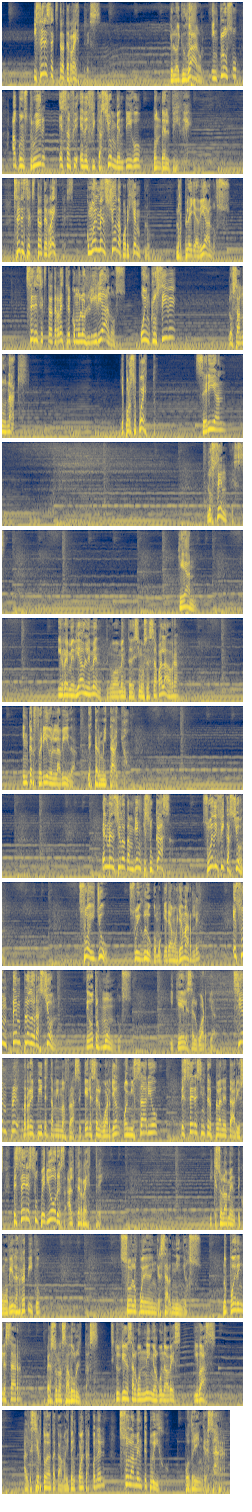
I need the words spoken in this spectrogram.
y seres extraterrestres que lo ayudaron incluso a construir esa edificación, bien digo, donde él vive. Seres extraterrestres, como él menciona, por ejemplo, los pleiadianos, seres extraterrestres como los lirianos o inclusive los Anunnaki, que por supuesto serían los entes que han irremediablemente, nuevamente decimos esa palabra, interferido en la vida de este ermitaño. Él menciona también que su casa, su edificación, su Eiyu, su iglú, como queramos llamarle, es un templo de oración de otros mundos y que Él es el guardián. Siempre repite esta misma frase, que Él es el guardián o emisario de seres interplanetarios, de seres superiores al terrestre. Y que solamente, como bien les repito, solo pueden ingresar niños. No pueden ingresar personas adultas. Si tú tienes algún niño alguna vez y vas al desierto de Atacama y te encuentras con él, solamente tu hijo podría ingresar.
